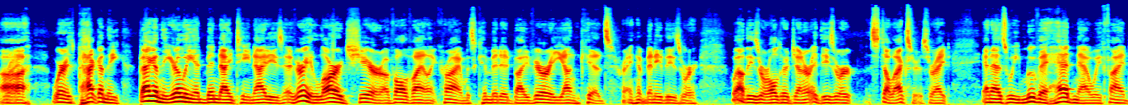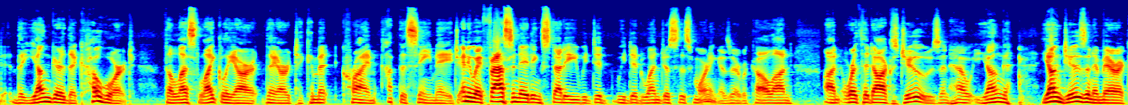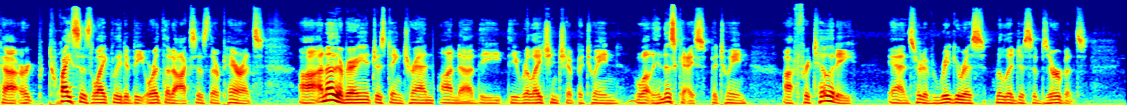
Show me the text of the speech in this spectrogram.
Uh, right. Whereas back in the back in the early and mid 1990s, a very large share of all violent crime was committed by very young kids, right? And many of these were well, these were older generation. These were still Xers, right? And as we move ahead now, we find the younger the cohort, the less likely are they are to commit crime at the same age. Anyway, fascinating study. We did we did one just this morning, as I recall, on on Orthodox Jews and how young young Jews in America are twice as likely to be Orthodox as their parents. Uh, another very interesting trend on uh, the the relationship between, well, in this case, between uh, fertility and sort of rigorous religious observance,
